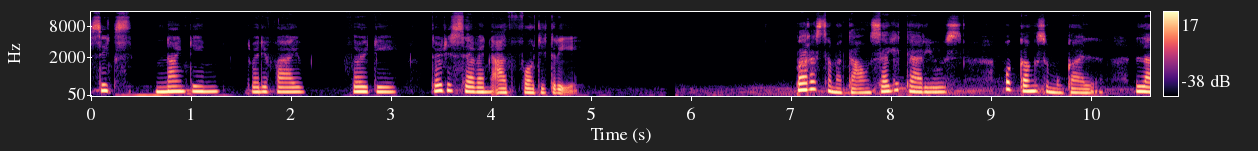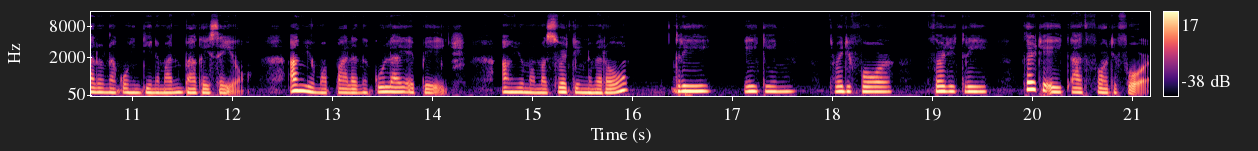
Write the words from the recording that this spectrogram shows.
6, 19, 25, 30, 37 at 43. Para sa mataong Sagittarius, huwag kang sumugal, lalo na kung hindi naman bagay sa iyo. Ang iyong mapalad na kulay ay beige. Ang iyong mamaswerteng numero 3, 18, 24, 33, 38 at 44.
